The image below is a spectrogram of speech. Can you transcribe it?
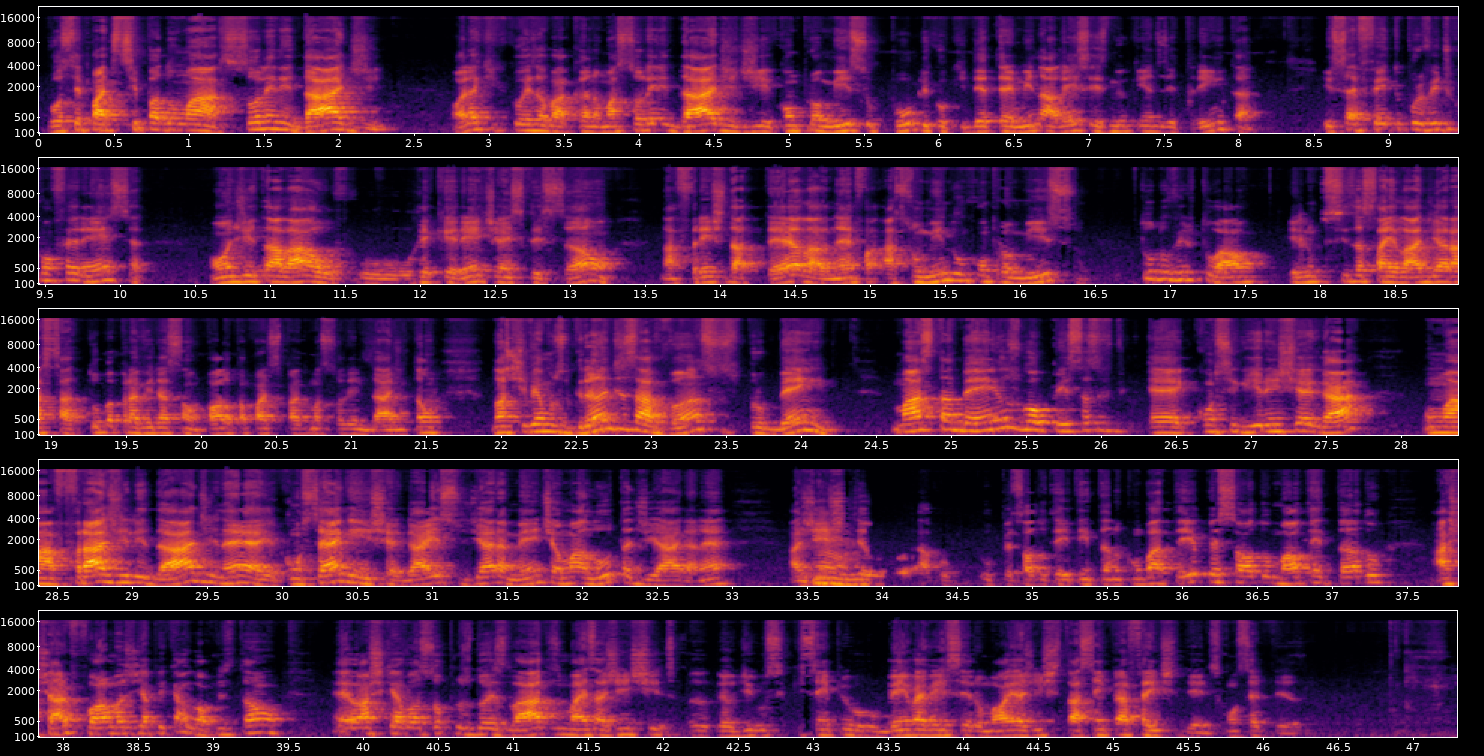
Você participa de uma solenidade Olha que coisa bacana, uma solenidade de compromisso público que determina a Lei 6.530. Isso é feito por videoconferência, onde está lá o, o, requerente, a inscrição, na frente da tela, né, assumindo um compromisso, tudo virtual. Ele não precisa sair lá de Araçatuba para vir a São Paulo para participar de uma solenidade. Então, nós tivemos grandes avanços para o bem, mas também os golpistas é, conseguiram enxergar uma fragilidade, né? Conseguem enxergar isso diariamente, é uma luta diária, né? A gente, é. o, o, pessoal do TI tentando combater e o pessoal do mal tentando achar formas de aplicar golpes. Então, eu acho que avançou para os dois lados, mas a gente, eu digo que sempre o bem vai vencer o mal e a gente está sempre à frente deles, com certeza.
